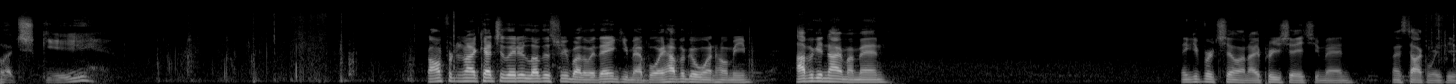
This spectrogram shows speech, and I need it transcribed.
Butchki. Gone for tonight. Catch you later. Love the stream, by the way. Thank you, Matt boy. Have a good one, homie. Have a good night, my man. Thank you for chilling. I appreciate you, man. Nice talking with you.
